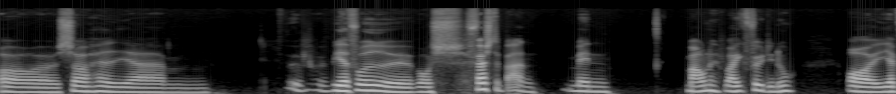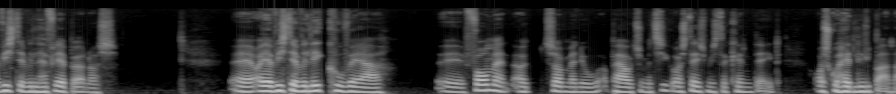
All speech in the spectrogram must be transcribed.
Og så havde jeg... Øh, vi havde fået øh, vores første barn, men Magne var ikke født endnu. Og jeg vidste, jeg ville have flere børn også. Øh, og jeg vidste, jeg ville ikke kunne være øh, formand, og så man jo per automatik også statsministerkandidat, og skulle have et lille barn.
